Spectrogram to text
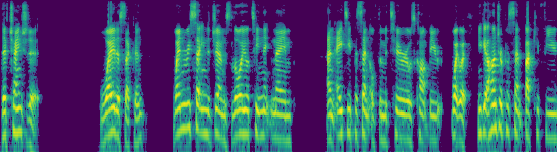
they've changed it. Wait a second. When resetting the gems, loyalty, nickname, and 80% of the materials can't be... Wait, wait. You get 100% back if you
